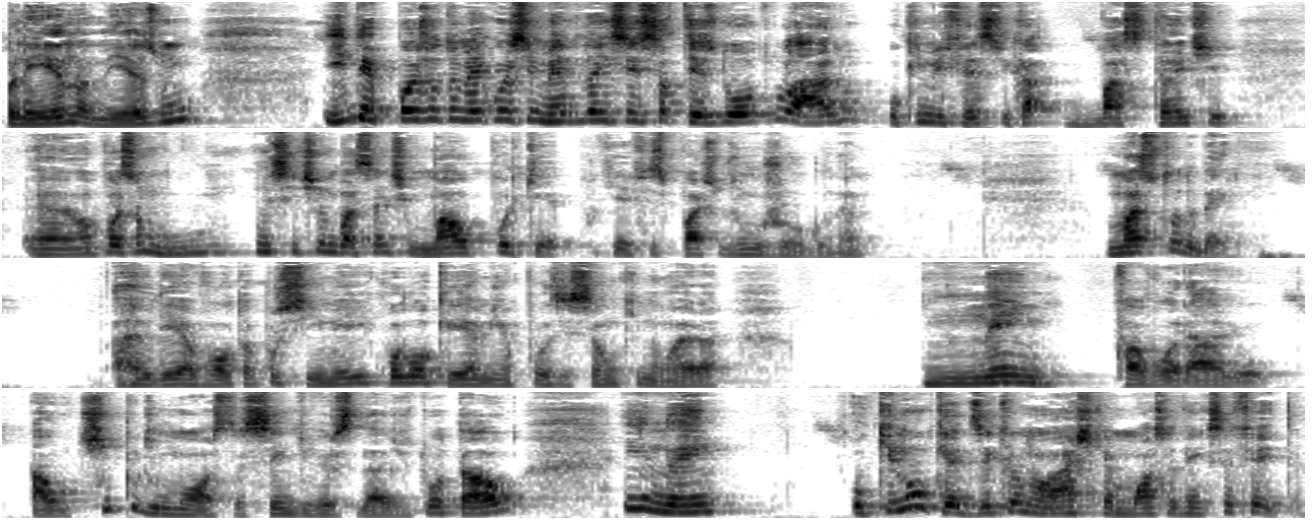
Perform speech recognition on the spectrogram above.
plena mesmo, e depois eu tomei conhecimento da insensatez do outro lado, o que me fez ficar bastante. Uh, uma posição me sentindo bastante mal. Por quê? Porque fiz parte de um jogo, né? Mas tudo bem. Aí eu dei a volta por cima e coloquei a minha posição que não era nem favorável ao tipo de mostra sem diversidade total e nem o que não quer dizer que eu não acho que a mostra tem que ser feita.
